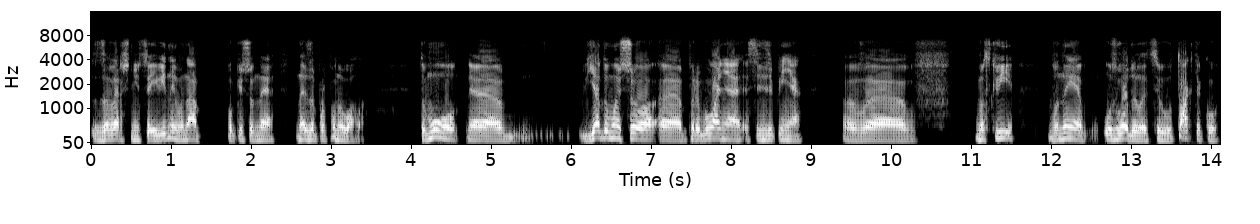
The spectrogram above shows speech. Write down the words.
завершенню цієї війни вона поки що не, не запропонувала. Тому е, я думаю, що е, перебування Сінзіпіня в, в Москві вони узгодили цю тактику,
